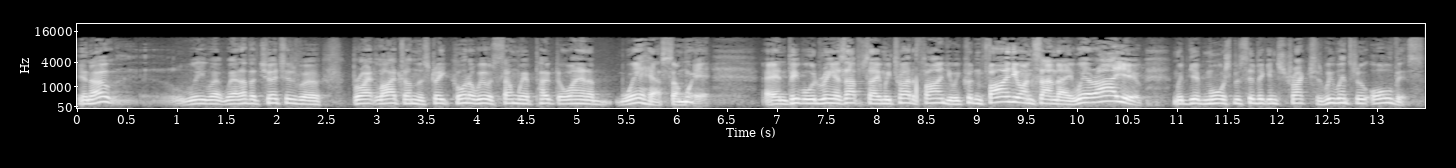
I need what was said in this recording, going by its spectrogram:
you know, we were, other churches were bright lights on the street corner, we were somewhere poked away in a warehouse somewhere. And people would ring us up saying, We tried to find you. We couldn't find you on Sunday. Where are you? And we'd give more specific instructions. We went through all this.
